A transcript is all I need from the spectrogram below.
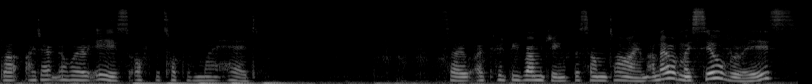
but I don't know where it is off the top of my head. So I could be rummaging for some time. I know where my silver is.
